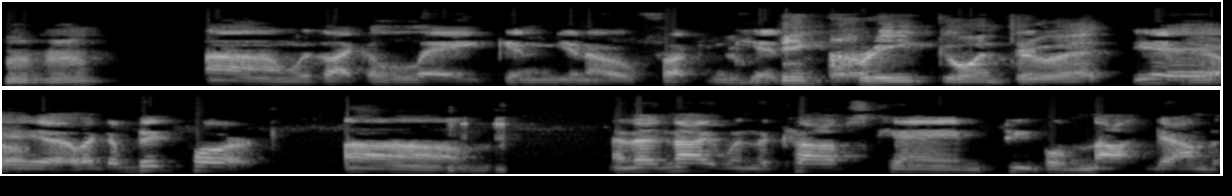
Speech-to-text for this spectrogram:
hmm Um, with like a lake and you know fucking kids. Big creek going through it. Yeah, yeah, Yeah. yeah, like a big park. Um, And that night when the cops came, people knocked down the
